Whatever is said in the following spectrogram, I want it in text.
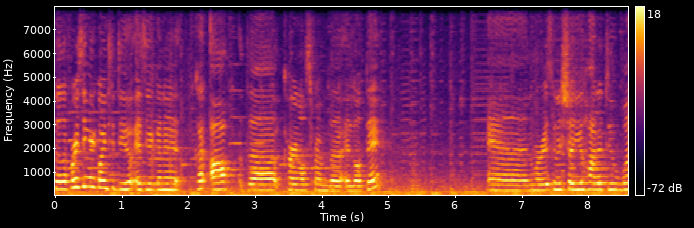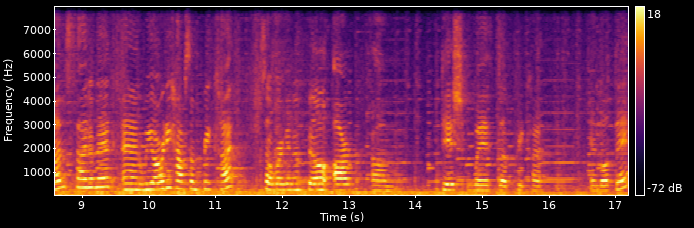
So the first thing you're going to do is you're gonna cut off the kernels from the elote. And Maria's gonna show you how to do one side of it. And we already have some pre-cut. So we're gonna fill our um, dish with the pre-cut elote.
